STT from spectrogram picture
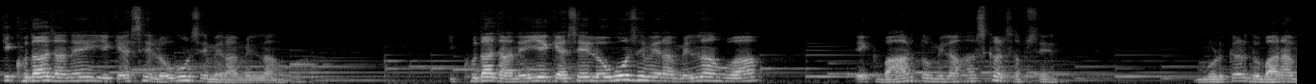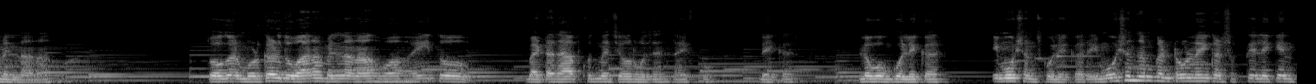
कि खुदा जाने ये कैसे लोगों से मेरा मिलना हुआ। कि खुदा जाने ये कैसे लोगों से मेरा मिलना हुआ। एक बार तो मिला हंसकर सबसे, मुड़कर दोबारा मिलना ना हुआ। तो अगर मुड़कर दोबारा मिलना ना हुआ भाई तो बेटर है आप खुद में चोर हो जाए लाइफ को लेकर, लोगों को लेकर इमोशंस को लेकर। इमोशंस हम कंट्रोल नहीं कर सकते, लेकिन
